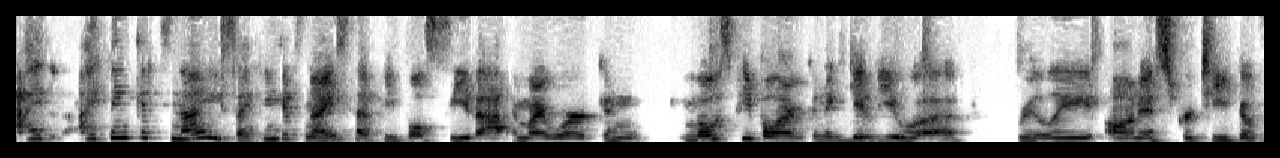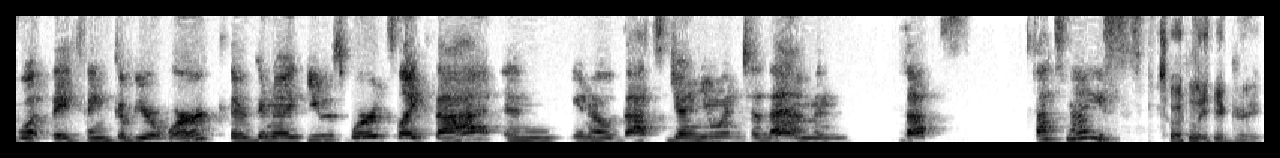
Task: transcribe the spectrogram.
I, I think it's nice. I think it's nice that people see that in my work. And most people aren't going to give you a really honest critique of what they think of your work. They're going to use words like that. And, you know, that's genuine to them. And that's, that's nice. Totally agree.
